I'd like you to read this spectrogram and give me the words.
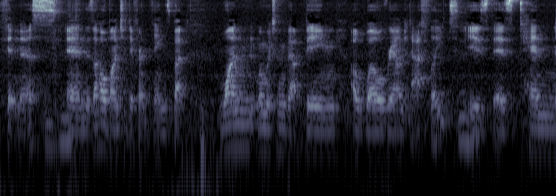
fitness, Mhm. and there's a whole bunch of different things. But one, when we're talking about being a well-rounded athlete, Mhm. is there's ten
